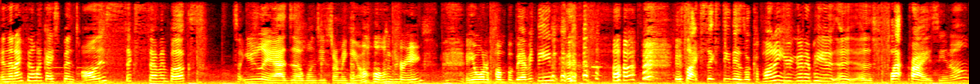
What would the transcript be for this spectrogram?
And then I feel like I spent all this six, seven bucks. So usually it adds up once you start making your own drink and you want to pump up everything. it's like 60 there's a component, you're gonna pay a, a flat price, you know?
